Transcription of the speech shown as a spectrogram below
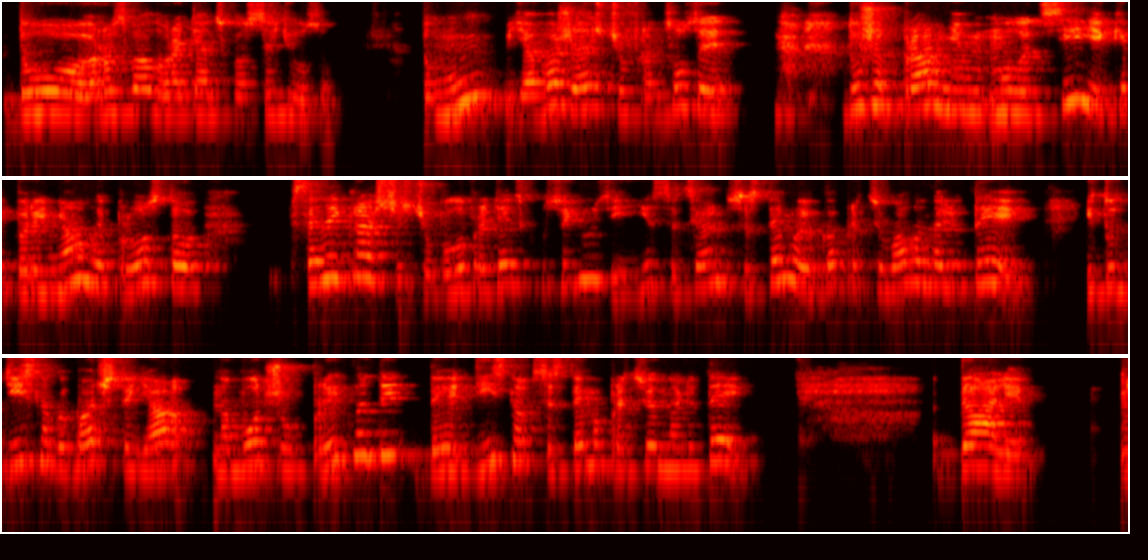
до розвалу Радянського Союзу. Тому я вважаю, що французи дуже вправні молодці, які перейняли просто все найкраще, що було в Радянському Союзі, є соціальну систему, яка працювала на людей. І тут дійсно ви бачите, я наводжу приклади, де дійсно система працює на людей. Далі. Е,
